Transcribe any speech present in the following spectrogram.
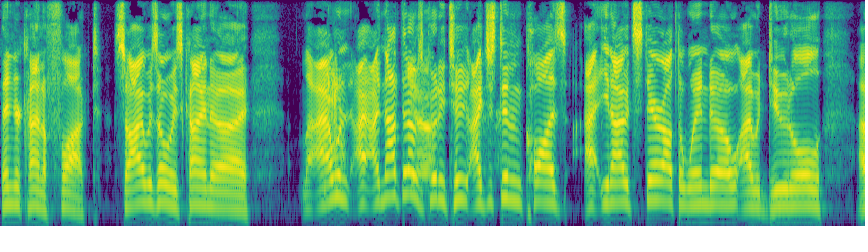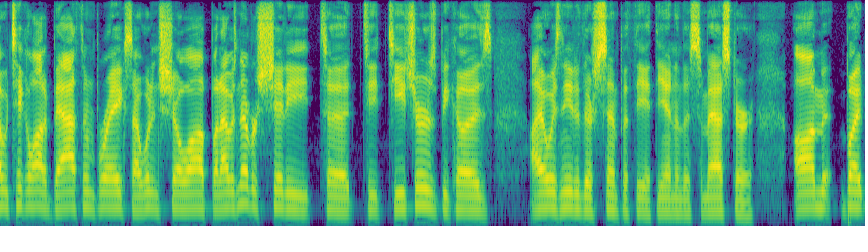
then you're kind of fucked. So I was always kind of I wouldn't. I, not that I was Yeah. goody too. I just didn't cause. I, you know, I would stare out the window. I would doodle. I would take a lot of bathroom breaks. I wouldn't show up, but I was never shitty to, to teachers because I always needed their sympathy at the end of the semester. Um, but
